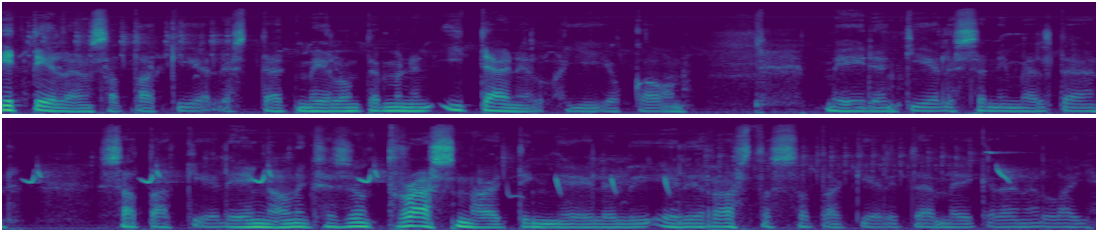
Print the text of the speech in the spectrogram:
etelän satakielestä. Että meillä on tämmöinen itäinen laji, joka on meidän kielessä nimeltään satakieli. Englanniksi se on Trustnightingale, eli, eli rastas satakieli, tämä meikäläinen laji.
